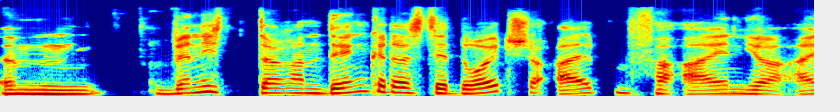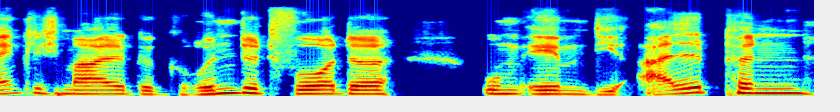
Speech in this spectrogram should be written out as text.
Ähm, wenn ich daran denke, dass der Deutsche Alpenverein ja eigentlich mal gegründet wurde, um eben die Alpen,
